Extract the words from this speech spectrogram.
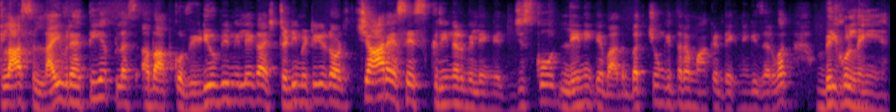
क्लास लाइव रहती है प्लस अब आपको वीडियो भी मिलेगा स्टडी मटेरियल और चार ऐसे स्क्रीनर मिलेंगे, जिसको लेने के बाद बच्चों की तरह मार्केट देखने की ज़रूरत बिल्कुल नहीं है।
